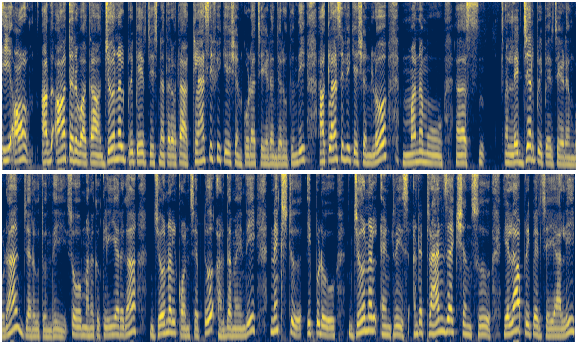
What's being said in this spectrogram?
ఈ ఆ తర్వాత జర్నల్ ప్రిపేర్ చేసిన తర్వాత క్లాసిఫికేషన్ కూడా చేయడం జరుగుతుంది. ఆ క్లాసిఫికేషన్లో మనము లెడ్జర్ ప్రిపేర్ చేయడం కూడా జరుగుతుంది. సో మనకు క్లియర్గా జర్నల్ కాన్సెప్ట్ అర్థమైంది. నెక్స్ట్ ఇప్పుడు జర్నల్ ఎంట్రీస్ అంటే ట్రాన్సాక్షన్స్ ఎలా ప్రిపేర్ చేయాలి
